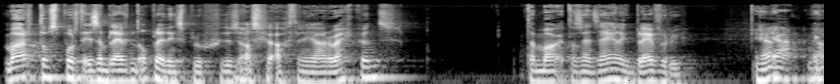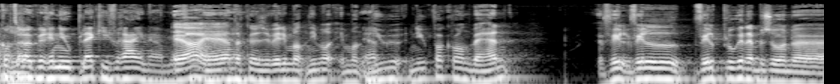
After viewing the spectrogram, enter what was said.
Maar Topsport is een blijvende opleidingsploeg. Dus als je achter een jaar weg kunt, dan, mag, dan zijn ze eigenlijk blij voor u. Ja. Ja, dan komt er ook weer een nieuw plekje vrij namelijk. Ja, ja, ja, dan kunnen ze weer iemand, iemand, iemand Ja. nieuw, nieuw pakken. Want bij hen, veel, veel, veel ploegen hebben zo'n eh,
